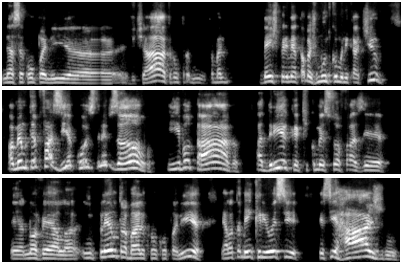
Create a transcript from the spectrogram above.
nessa companhia de teatro, um trabalho bem experimental, mas muito comunicativo, ao mesmo tempo fazia coisas de televisão e voltava. A Drica, que começou a fazer é, novela em pleno trabalho com a companhia, ela também criou esse, esse rasgo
